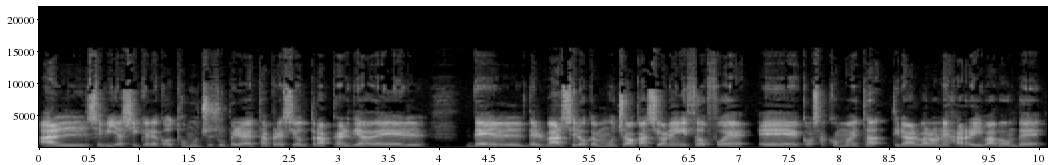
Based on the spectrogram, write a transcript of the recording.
Al Sevilla sí que le costó mucho superar esta presión tras pérdida del del, Barça y lo que en muchas ocasiones hizo fue eh, cosas como esta, tirar balones arriba donde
